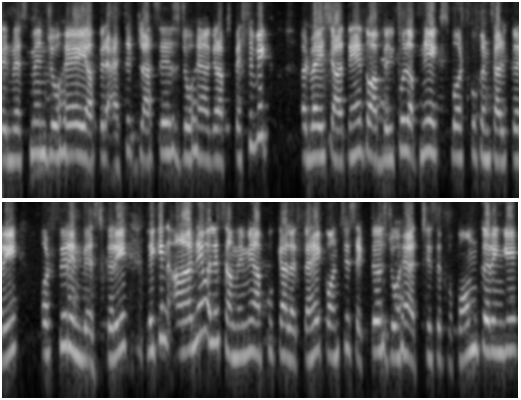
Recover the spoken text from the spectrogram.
इन्वेस्टमेंट जो है या फिर एसेट क्लासेस जो है, अगर आप स्पेसिफिक एडवाइस चाहते हैं तो आप बिल्कुल अपने एक्सपर्ट को कंसल्ट करें। और फिर इन्वेस्ट करें। लेकिन आने वाले समय में आपको क्या लगता है, कौन से सेक्टर्स जो है अच्छे से परफॉर्म करेंगे?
